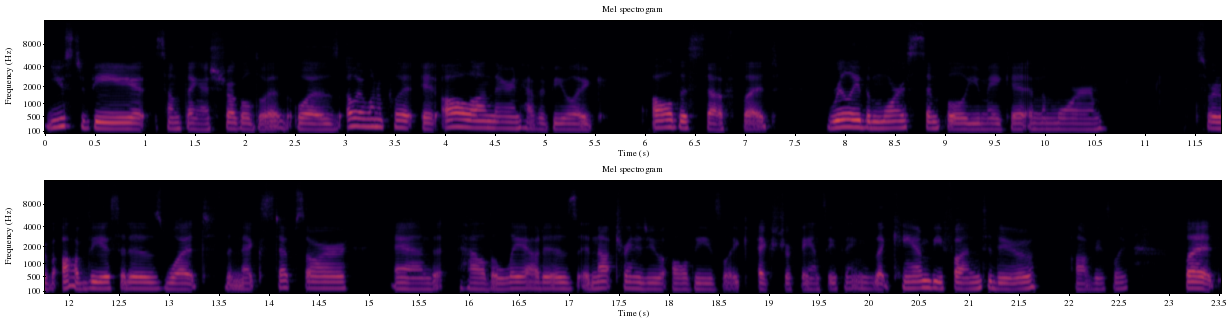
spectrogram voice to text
used to be something I struggled with was, oh, I want to put it all on there and have it be like all this stuff. But really, the more simple you make it and the more sort of obvious it is what the next steps are and how the layout is, and not trying to do all these like extra fancy things that can be fun to do, obviously. But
